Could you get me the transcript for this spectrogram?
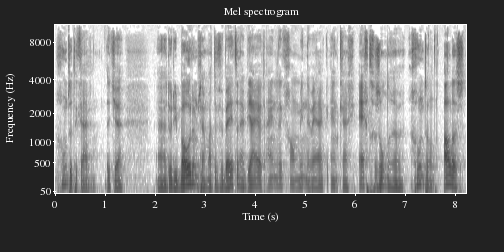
groente te krijgen. Dat je uh, door die bodem zeg maar, te verbeteren, heb jij uiteindelijk gewoon minder werk en krijg je echt gezondere groenten. Want alles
